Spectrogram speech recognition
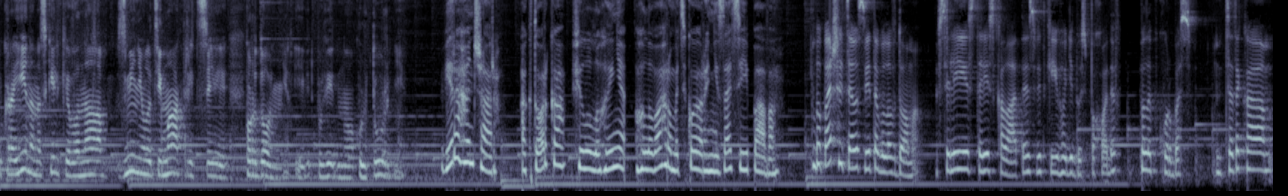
Україна, наскільки вона змінювала ті матриці кордонні і відповідно культурні. Віра Ганчар акторка, філологиня, голова громадської організації Пава. По-перше, ця освіта була вдома в селі Старі Скалати, звідки його дідусь походив. Пилип Курбас. Це така,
